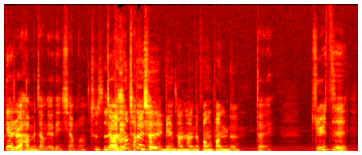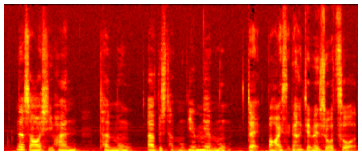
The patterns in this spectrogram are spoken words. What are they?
你有觉得他们长得有点像吗？就是就脸长长，对对，脸长长的，方方的。对，橘子那时候喜欢藤木，呃，不是藤木，岩木。岩木。对，不好意思，刚刚前面说错了。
